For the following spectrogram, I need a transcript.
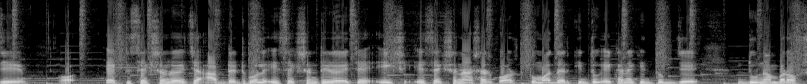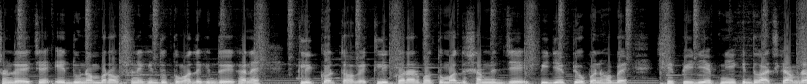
যে একটি সেকশন রয়েছে আপডেট বলে এই সেকশনটি রয়েছে। এই এই সেকশনে আসার পর তোমাদের কিন্তু এখানে কিন্তু যে দু নাম্বার অপশন রয়েছে, এই দু নাম্বার অপশনে কিন্তু তোমাদের কিন্তু এখানে ক্লিক করতে হবে। ক্লিক করার পর তোমাদের সামনে যে পিডিএফটি ওপেন হবে, সেই পিডিএফ নিয়ে কিন্তু আজকে আমরা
